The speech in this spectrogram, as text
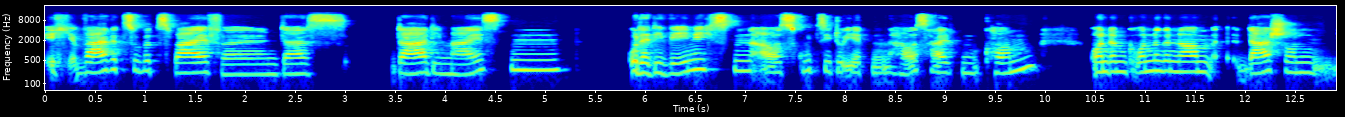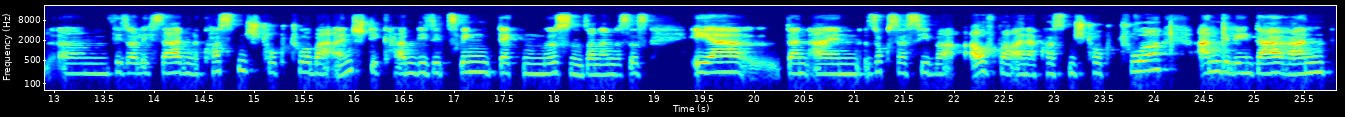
ich wage zu bezweifeln, dass da die meisten oder die wenigsten aus gut situierten Haushalten kommen und im Grunde genommen da schon, ähm, wie soll ich sagen, eine Kostenstruktur bei Einstieg haben, die sie zwingend decken müssen, sondern das ist eher dann ein sukzessiver Aufbau einer Kostenstruktur, angelehnt daran,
